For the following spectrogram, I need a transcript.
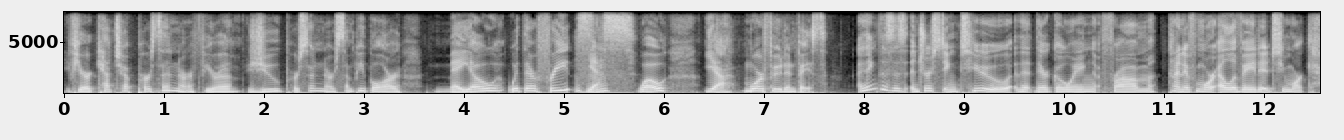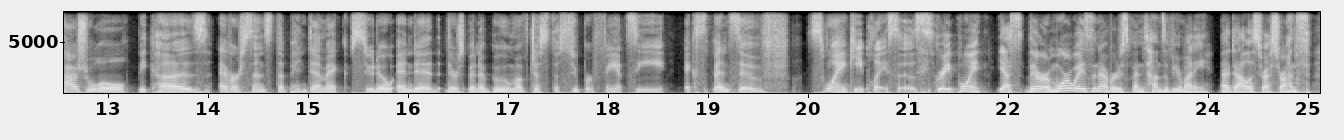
if you're a ketchup person or if you're a jus person, or some people are mayo with their frites. Yes. Whoa. Yeah, more food and face. I think this is interesting too that they're going from kind of more elevated to more casual because ever since the pandemic pseudo ended, there's been a boom of just the super fancy, expensive, swanky places. Great point. Yes, there are more ways than ever to spend tons of your money at Dallas restaurants.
